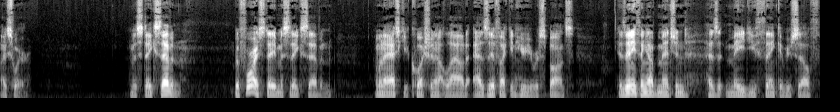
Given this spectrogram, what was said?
I swear. Mistake seven. Before I say mistake seven, I'm going to ask you a question out loud as if I can hear your response. Has anything I've mentioned, has it made you think of yourself?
